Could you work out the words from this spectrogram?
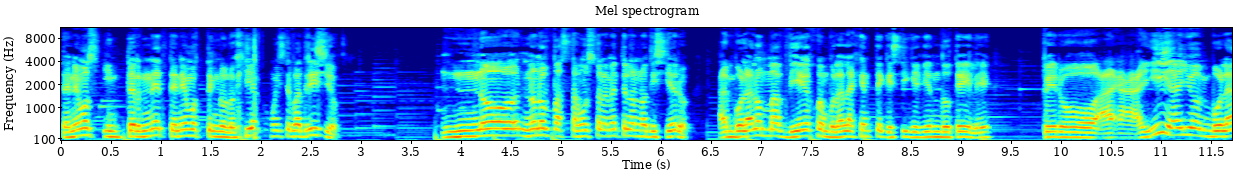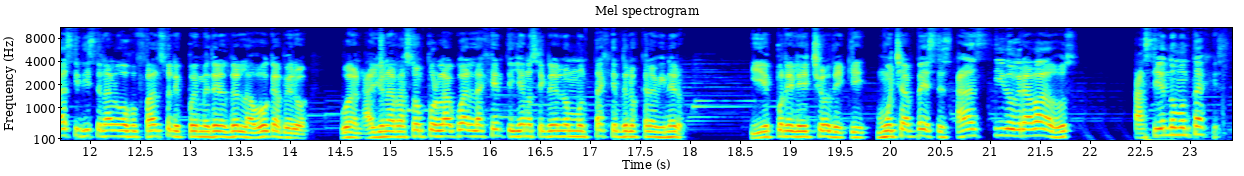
Tenemos internet, tenemos tecnología, como dice Patricio. No, no nos basamos solamente en los noticieros. En volar los más viejos, en volar la gente que sigue viendo tele. Pero ahí a ellos en volar si dicen algo falso les pueden meter el dedo en la boca, pero bueno, hay una razón por la cual la gente ya no se cree en los montajes de los carabineros. Y es por el hecho de que muchas veces han sido grabados haciendo montajes,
